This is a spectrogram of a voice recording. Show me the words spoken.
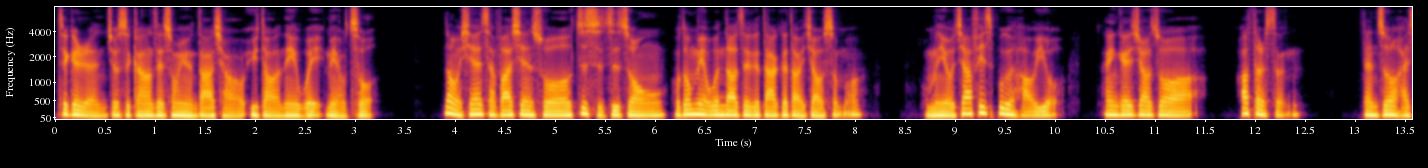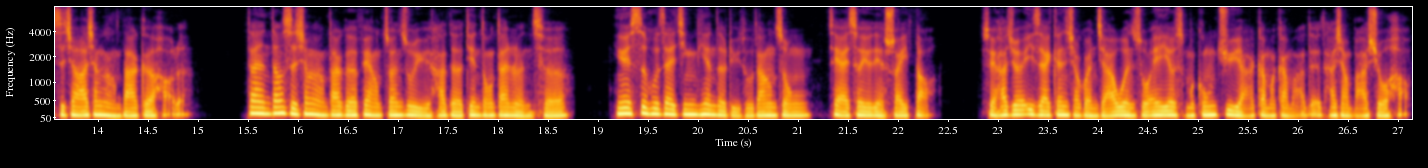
这个人就是刚刚在松园大桥遇到的那位，没有错。那我现在才发现，说自始至终我都没有问到这个大哥到底叫什么。我们有加 Facebook 好友，他应该叫做 Arthurson，但之后还是叫他香港大哥好了。但当时香港大哥非常专注于他的电动单轮车，因为似乎在今天的旅途当中，这台车有点摔到，所以他就一直在跟小管家问说：“哎，有什么工具啊？干嘛干嘛的？”他想把它修好，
